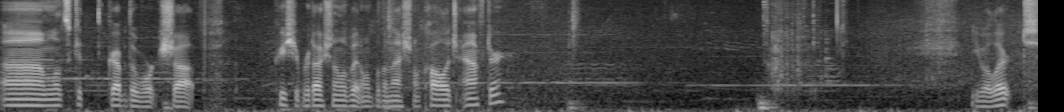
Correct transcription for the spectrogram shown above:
Um, let's get grab the workshop. Increase your production a little bit, and we'll build a national college after. You alert.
